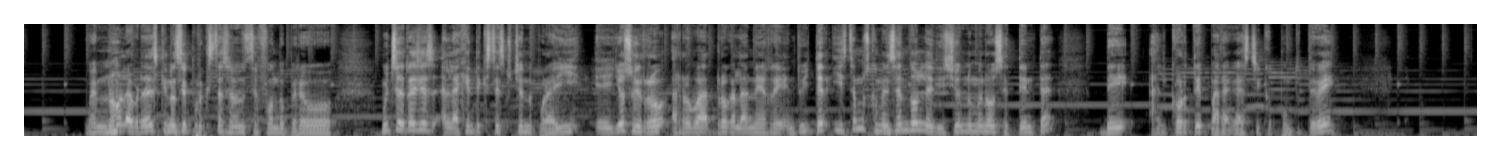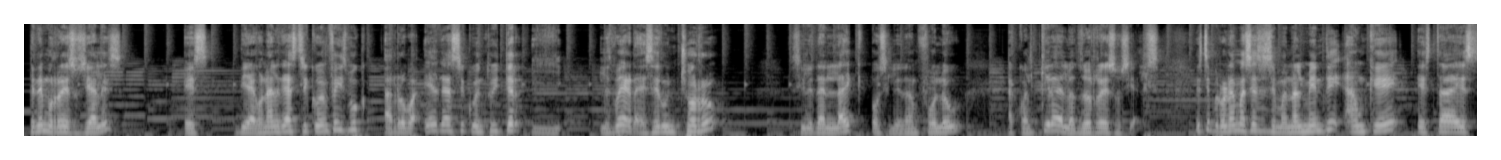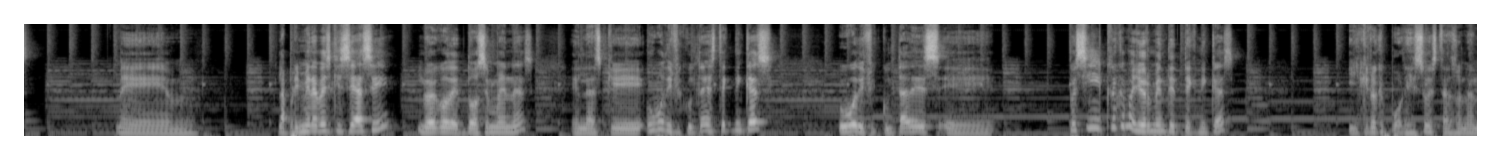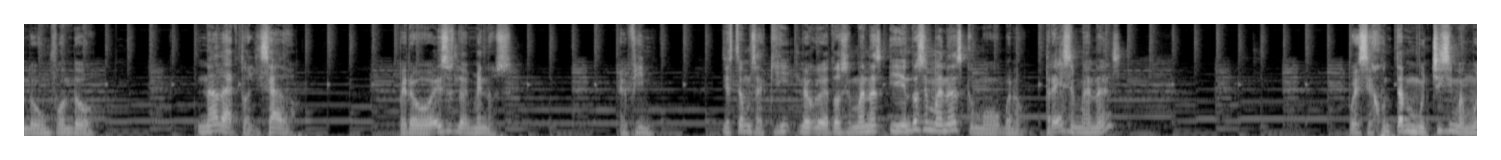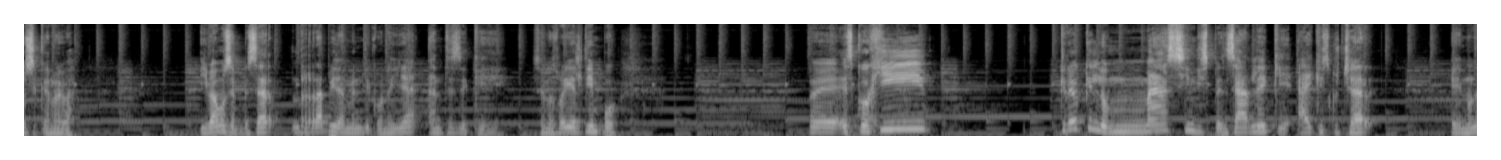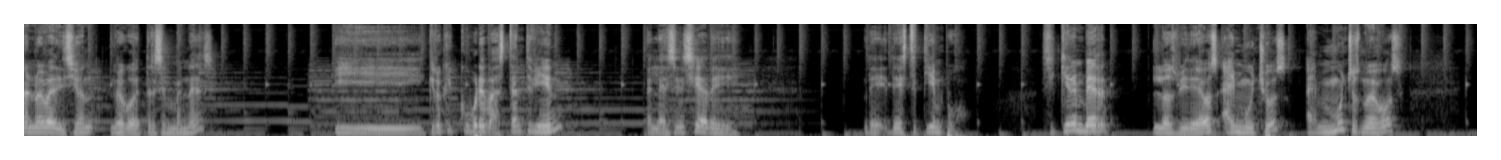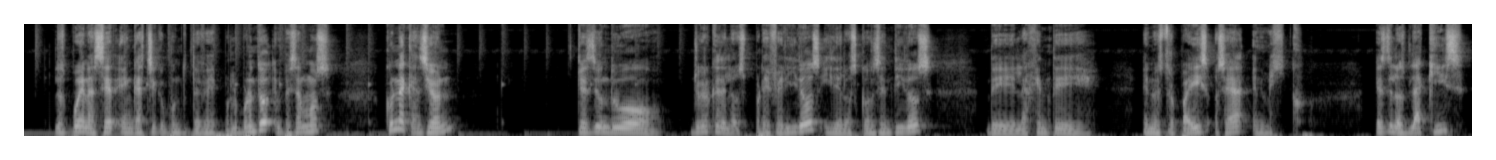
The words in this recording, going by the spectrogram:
Bueno, no, la verdad es que no sé por qué está sonando este fondo, pero muchas gracias a la gente que está escuchando por ahí. Eh, yo soy Ro, arroba rogalanr en Twitter y estamos comenzando la edición número 70 de Al Corte para. Tenemos redes sociales, es Diagonal Gástrico en Facebook, arroba El Gástrico en Twitter y les voy a agradecer un chorro si le dan like o si le dan follow a cualquiera de las dos redes sociales. Este programa se hace semanalmente, aunque esta es Em, la primera vez que se hace, luego de dos semanas, en las que hubo dificultades técnicas, hubo dificultades, eh, pues sí, creo que mayormente técnicas, y creo que por eso está sonando un fondo nada actualizado. Pero eso es lo de menos. En fin, ya estamos aquí luego de dos semanas, y en dos semanas, como, bueno, tres semanas, pues se junta muchísima música nueva. Y vamos a empezar rápidamente con ella antes de que se nos vaya el tiempo. Eh, escogí, creo que lo más indispensable que hay que escuchar en una nueva edición luego de tres semanas. Y creo que cubre bastante bien la esencia de, de, de este tiempo. Si quieren ver los videos, hay muchos, hay muchos nuevos los pueden hacer en gaschico.tv. Por lo pronto empezamos con una canción que es de un dúo, yo creo que de los preferidos y de los consentidos de la gente en nuestro país, o sea, en México. Es de los Black Keys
